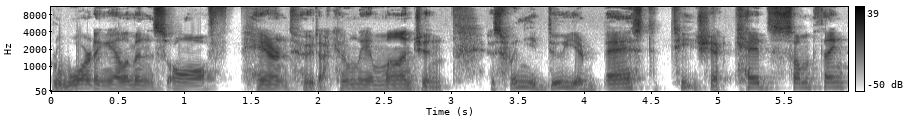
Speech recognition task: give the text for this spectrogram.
rewarding elements of parenthood, I can only imagine, is when you do your best to teach your kids something,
